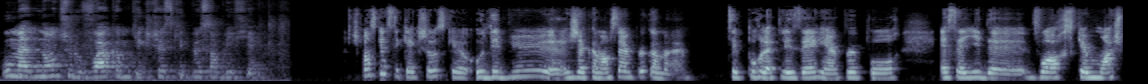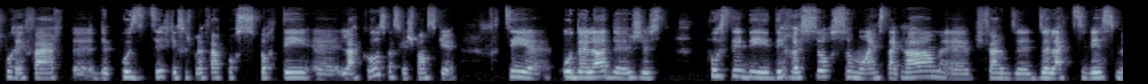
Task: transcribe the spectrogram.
ou maintenant tu le vois comme quelque chose qui peut simplifier? Je pense que c'est quelque chose qu'au début, euh, j'ai commencé un peu comme c'est euh, pour le plaisir et un peu pour essayer de voir ce que moi je pourrais faire euh, de, positif, qu'est-ce que je pourrais faire pour supporter la cause, parce que je pense que, tu sais, au-delà de juste poster des, ressources sur mon Instagram, puis faire de l'activisme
